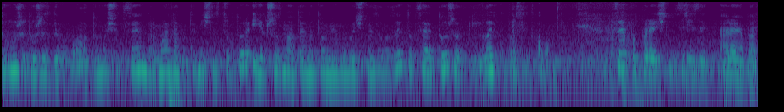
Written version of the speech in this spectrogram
дуже-дуже здивувало, тому що це нормальна анатомічна структура, і якщо знати анатомію молочної залози, то це дуже легко прослідкувати. Це поперечні зрізи ребер,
